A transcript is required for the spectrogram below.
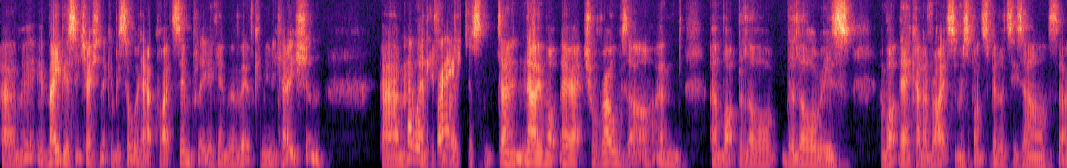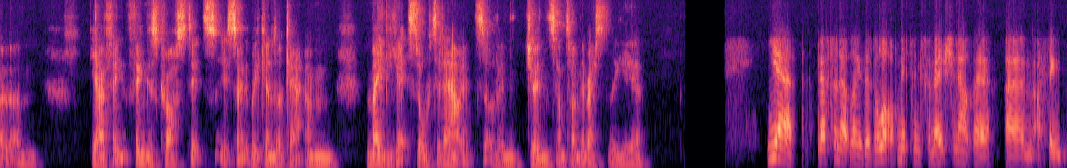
um, it, it, may be a situation that can be sorted out quite simply, again, with a bit of communication. Um, and everybody great. just don't knowing what their actual roles are and and what the law the law is and what their kind of rights and responsibilities are. So um, yeah, I think fingers crossed it's it's something that we can look at and maybe get sorted out sort of in during sometime the rest of the year. Yeah, definitely. There's a lot of misinformation out there. Um, I think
